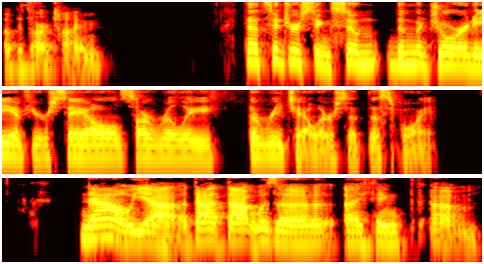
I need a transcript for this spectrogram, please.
a bizarre time. That's interesting. So the majority of your sales are really the retailers at this point. Now yeah that that was a i think um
